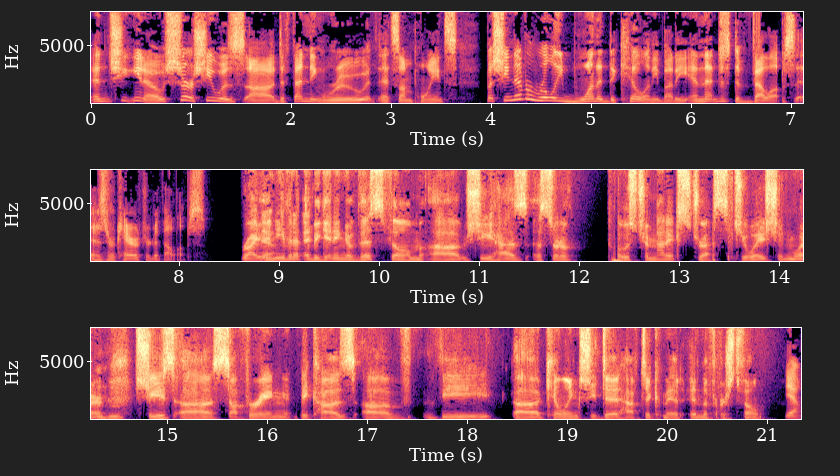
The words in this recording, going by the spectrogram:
And she, you know, sure she was uh, defending Rue at, at some points, but she never really wanted to kill anybody, and that just develops as her character develops. Right, Yeah. and even at the beginning of this film, uh, she has a sort of post-traumatic stress situation where Mm-hmm. she's uh, suffering because of the uh, killing she did have to commit in the first film. Yeah.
